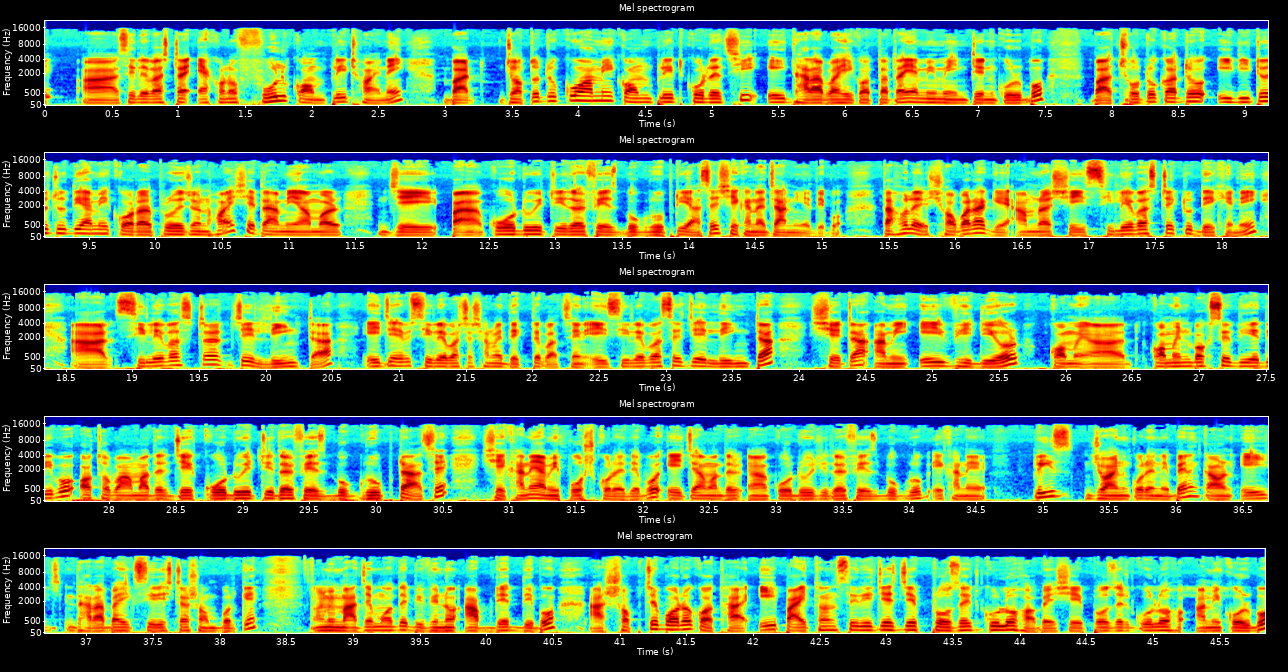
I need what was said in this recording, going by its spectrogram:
সিলেবাসটা এখনও ফুল কমপ্লিট হয় নাই, বাট যতটুকু আমি কমপ্লিট করেছি, এই ধারাবাহিকতাটাই আমি মেনটেন করব। বা ছোটোখাটো এডিটও যদি আমি করার প্রয়োজন হয়, সেটা আমি আমার যে কোড উইথ হৃদয় ফেসবুক গ্রুপটি আছে, সেখানে জানিয়ে দেব। তাহলে সবার আগে আমরা সেই সিলেবাসটা একটু দেখে নিই। আর সিলেবাসটার যে লিঙ্কটা, এই যে সিলেবাসটার সামনে দেখতে পাচ্ছেন, এই সিলেবাসের যে লিঙ্কটা, সেটা আমি এই ভিডিওর কমেন্ট বক্সে দিয়ে দিব, অথবা আমাদের যে কোড উইথ হৃদয় ফেসবুক গ্রুপটা আছে, সেখানে আমি পোস্ট করে দেব। এই যে আমাদের code with Hridoy Facebook group, এখানে প্লিজ জয়েন করে নেবেন, কারণ এই ধারাবাহিক সিরিজটা সম্পর্কে আমি মাঝে মধ্যে বিভিন্ন আপডেট দেব। আর সবচেয়ে বড় কথা, এই পাইথন সিরিজের যে প্রজেক্টগুলো হবে, সেই প্রজেক্টগুলো আমি করব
